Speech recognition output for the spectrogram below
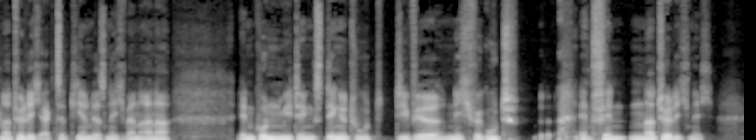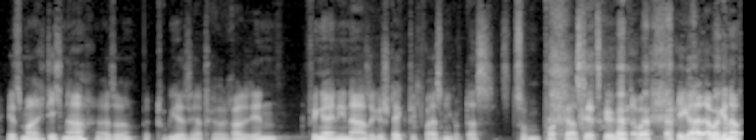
Natürlich akzeptieren wir es nicht, wenn einer in Kundenmeetings Dinge tut, die wir nicht für gut äh, empfinden. Natürlich nicht. Jetzt mache ich dich nach. Also Tobias hat gerade den Finger in die Nase gesteckt. Ich weiß nicht, ob das zum Podcast jetzt gehört, aber egal. Aber genau.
